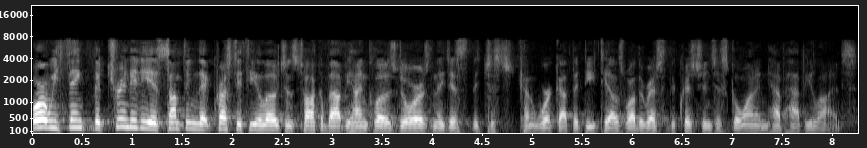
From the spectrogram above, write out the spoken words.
Or we think the Trinity is something that crusty theologians talk about behind closed doors and they just, they just kind of work out the details while the rest of the Christians just go on and have happy lives.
